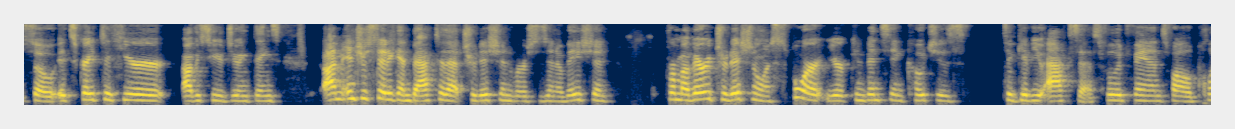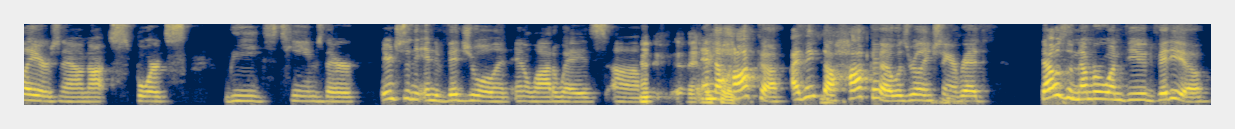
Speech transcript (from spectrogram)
so it's great to hear obviously you're doing things i'm interested again back to that tradition versus innovation from a very traditionalist sport you're convincing coaches to give you access fluid fans follow players now not sports leagues teams they're they're interested in the individual in, in a lot of ways um, and, and, and the haka i think the haka was really interesting i read that was the number one viewed video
